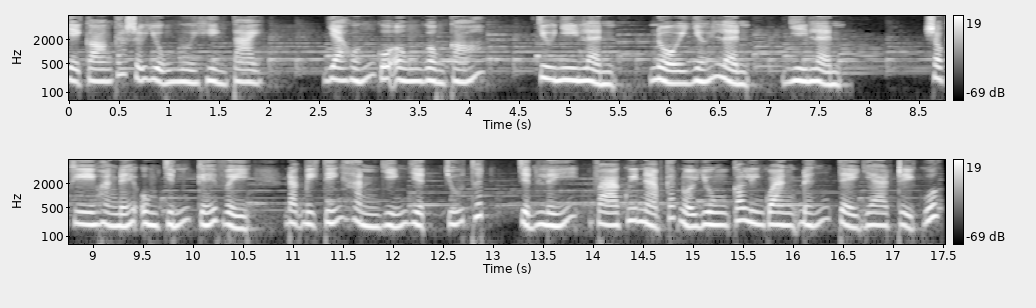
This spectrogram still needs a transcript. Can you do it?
dạy con các sử dụng người hiền tài. Gia huấn của ông gồm có chư nhi lệnh, nội giới lệnh, di lệnh. Sau khi hoàng đế ung chính kế vị, đặc biệt tiến hành diễn dịch chú thích, chỉnh lý và quy nạp các nội dung có liên quan đến tề gia trị quốc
